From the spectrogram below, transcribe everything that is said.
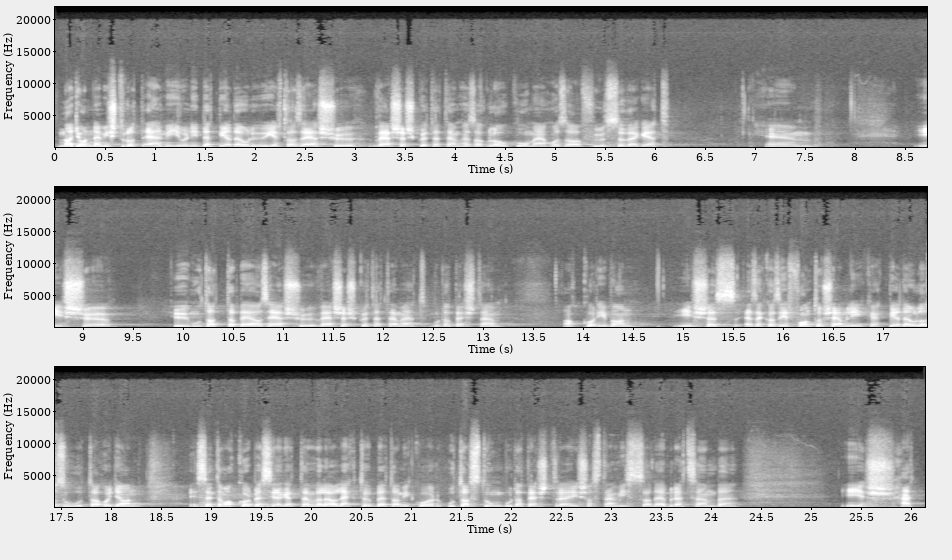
nagyon nem is tudott elmélyülni, de például ő írta az első verses kötetemhez, a glaukómához a fülszöveget, és ő mutatta be az első verses kötetemet Budapesten akkoriban, és ez, ezek azért fontos emlékek, például az út, ahogyan én szerintem akkor beszélgettem vele a legtöbbet, amikor utaztunk Budapestre, és aztán vissza Debrecenbe, és hát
